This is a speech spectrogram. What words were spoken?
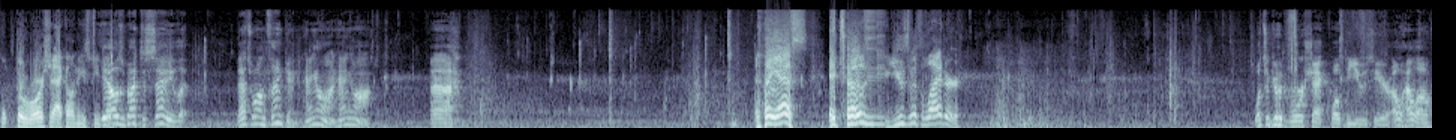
let's go Rorschach on these people. Yeah, I was about to say. let- That's what I'm thinking. Hang on, hang on. Uh, yes! It tells you use with lighter. what's a good Rorschach quote to use here? Oh, hello.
